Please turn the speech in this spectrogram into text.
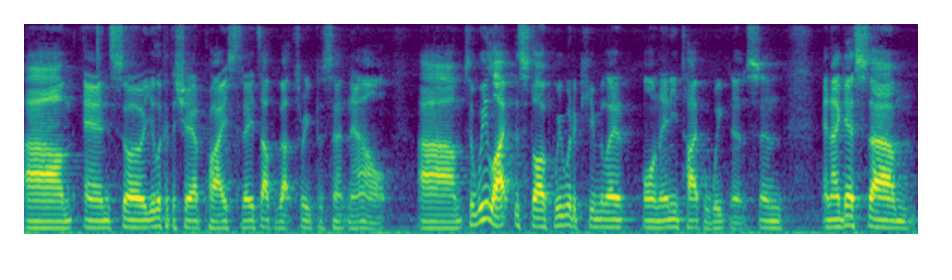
Um, and so you look at the share price today, it's up about 3% now. Um, so we like the stock. We would accumulate on any type of weakness. And, and I guess um,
